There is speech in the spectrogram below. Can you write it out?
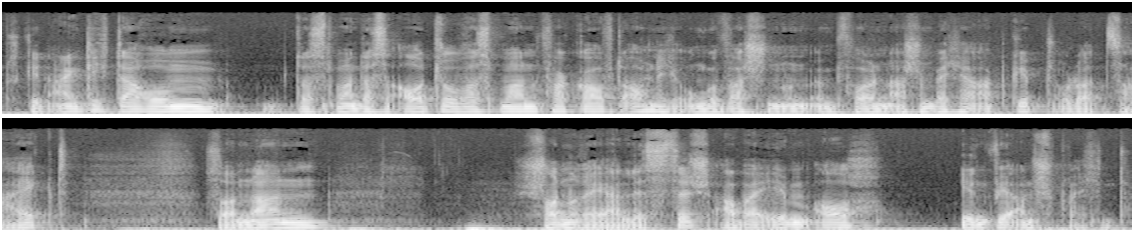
es geht eigentlich darum, dass man das Auto, was man verkauft, auch nicht ungewaschen und im vollen Aschenbecher abgibt oder zeigt, sondern schon realistisch, aber eben auch irgendwie ansprechend.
